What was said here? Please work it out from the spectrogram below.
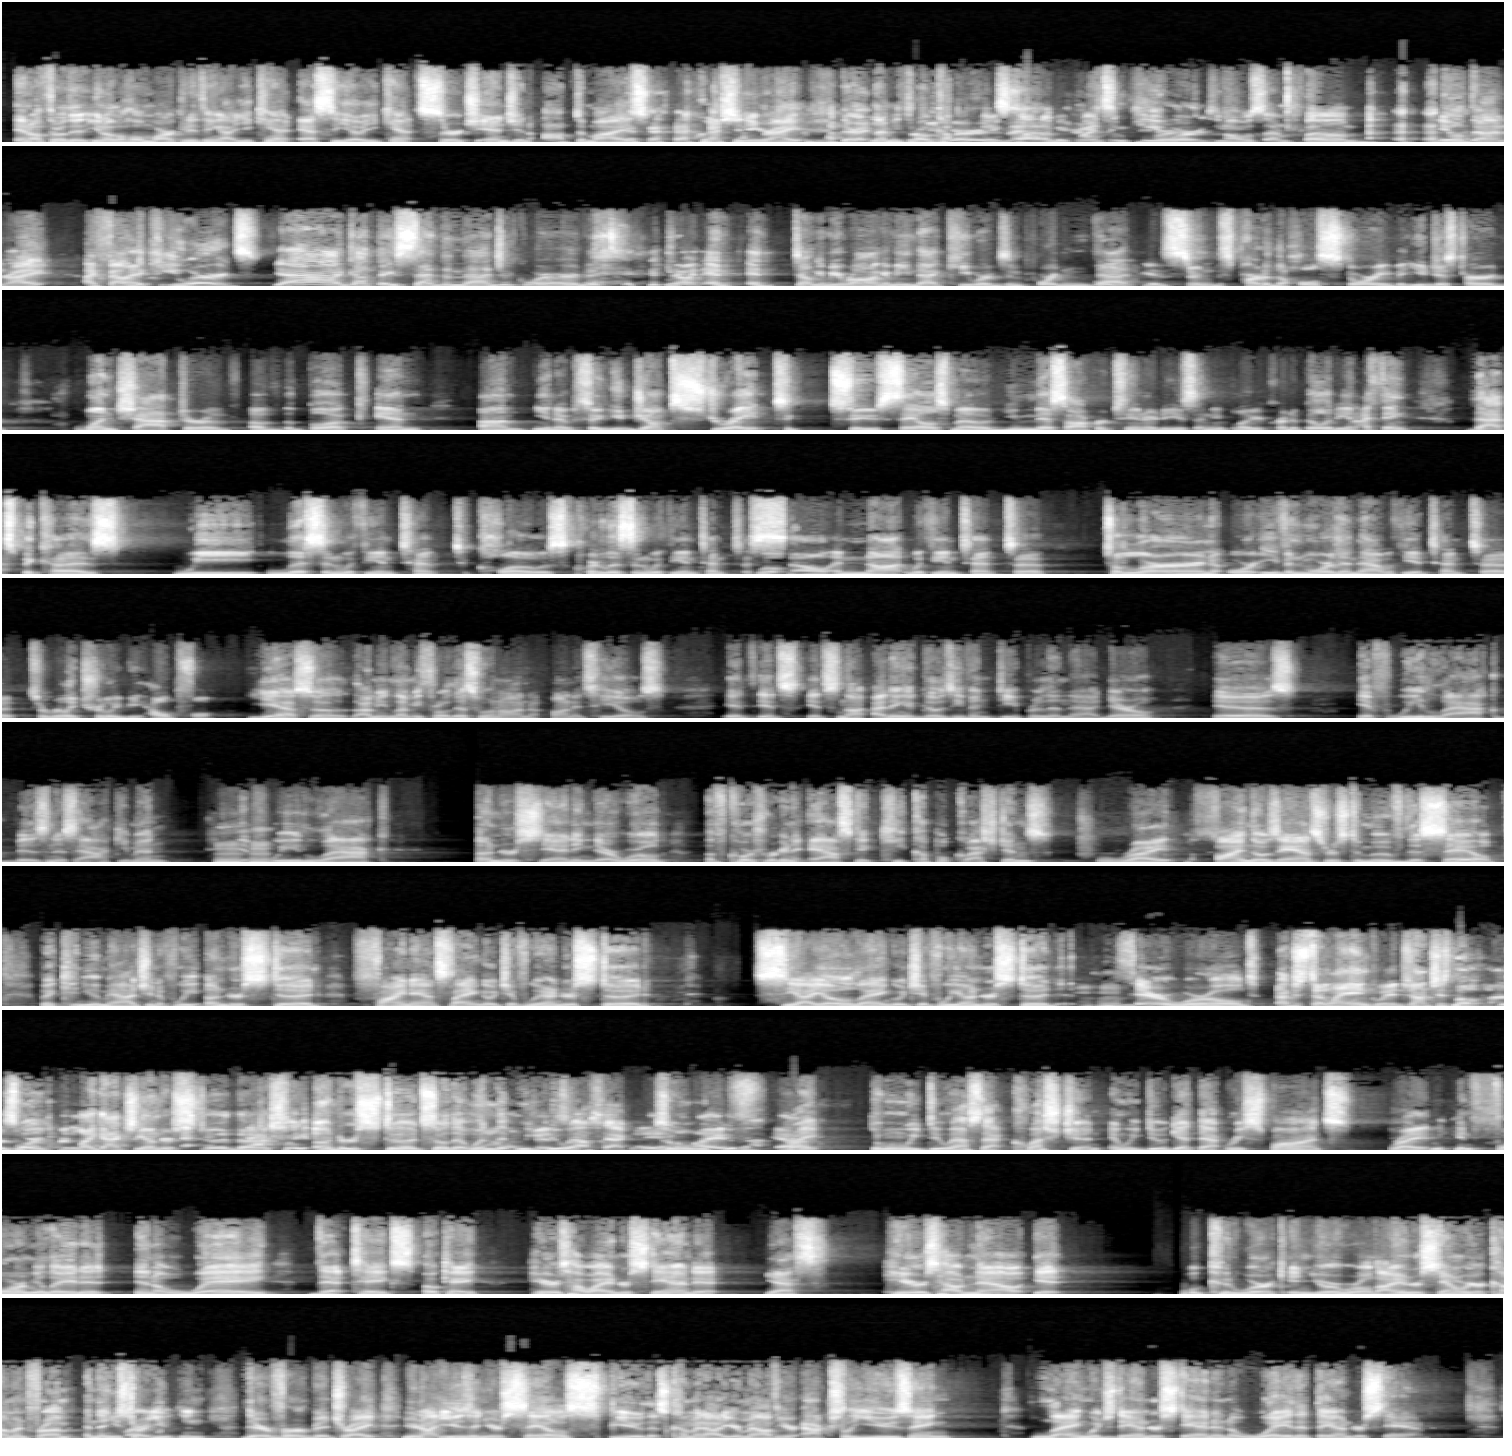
and I'll throw the you know the whole marketing thing out. You can't SEO, you can't search engine optimize questioning, right? There, let me throw a couple things yeah. out. Let me find some keywords, keywords, and all of a sudden, boom, deal done, right? I found right. the keywords. Yeah, I got. They said the magic word. It's, you know, and, and, and don't get me wrong. I mean, that keyword's important. That Ooh. is certain. It's part of the whole story. But you just heard one chapter of of the book, and um, you know, so you jump straight to to sales mode, you miss opportunities and you blow your credibility. And I think that's because we listen with the intent to close or listen with the intent to well, sell and not with the intent to to learn or even more than that with the intent to to really truly be helpful. Yeah, so I mean, let me throw this one on on its heels. it, it's it's not. I think it goes even deeper than that. Darrell is if we lack business acumen, mm-hmm. if we lack understanding their world, of course we're going to ask a key couple questions right find those answers to move the sale but can you imagine if we understood finance language if we understood CIO language, if we understood mm-hmm. their world, not just a language, not just the buzzwords, well, but like actually understood the actually understood, so that when the, we do ask that, so yeah. right, so when we do ask that question and we do get that response, right, we can formulate it in a way that takes okay. Here's how I understand it. Yes. Here's how now it could work in your world. I understand where you're coming from. And then you start using their verbiage, right? You're not using your sales spew that's coming out of your mouth. You're actually using language they understand in a way that they understand.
